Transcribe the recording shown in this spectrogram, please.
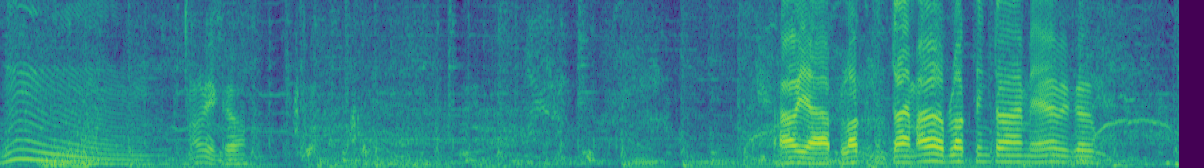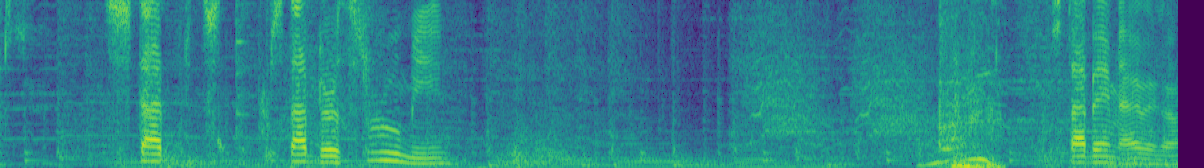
Hmm. There we go. Oh yeah, blocked in time. Oh, blocked in time. There we go stabbed st stabbed her through me. Stab him, there we go.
